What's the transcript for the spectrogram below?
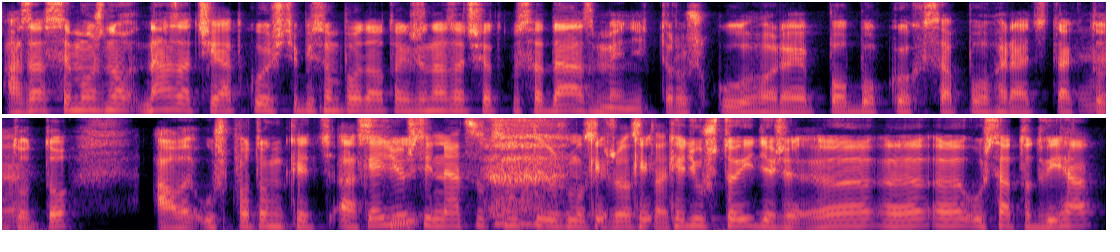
a zase možno na začiatku, ešte by som povedal tak, že na začiatku sa dá zmeniť, trošku hore po bokoch sa pohrať, takto toto, ale už potom, keď asi... Keď už si nacucnutý, už musíš ke, ostať. keď už to ide, že uh, uh, uh, už sa to dvíha,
